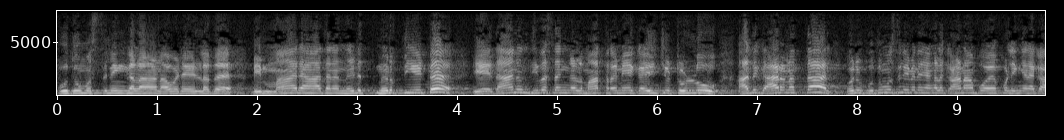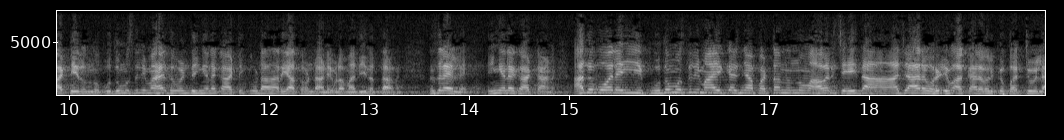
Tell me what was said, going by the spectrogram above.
പുതു മുസ്ലിങ്ങളാണ് അവിടെ ഉള്ളത്. ബിംബാരാധന നിർത്തിയിട്ട് ഏതാനും ദിവസങ്ങൾ മാത്രമേ കഴിച്ചിട്ടുള്ളൂ അത് കാരണത്താൽ ഒരു പുതുമുസ്ലിമിനെ ഞങ്ങൾ കാണാൻ പോയപ്പോൾ ഇങ്ങനെ കാട്ടിയിരുന്നു. പുതുമുസ്ലിം ആയതുകൊണ്ട് ഇങ്ങനെ കാട്ടിക്കൂടാന്ന് അറിയാത്തതുകൊണ്ടാണ് ഇവിടെ മദീനത്താണ്. മനസ്സിലായില്ലേ? ഇങ്ങനെ കാട്ടാണ്. അതുപോലെ ഈ പുതുമുസ്ലിം ആയി പെട്ടെന്നൊന്നും അവർ ചെയ്ത ആചാരം ഒഴിവാക്കാൻ അവർക്ക് പറ്റൂല.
